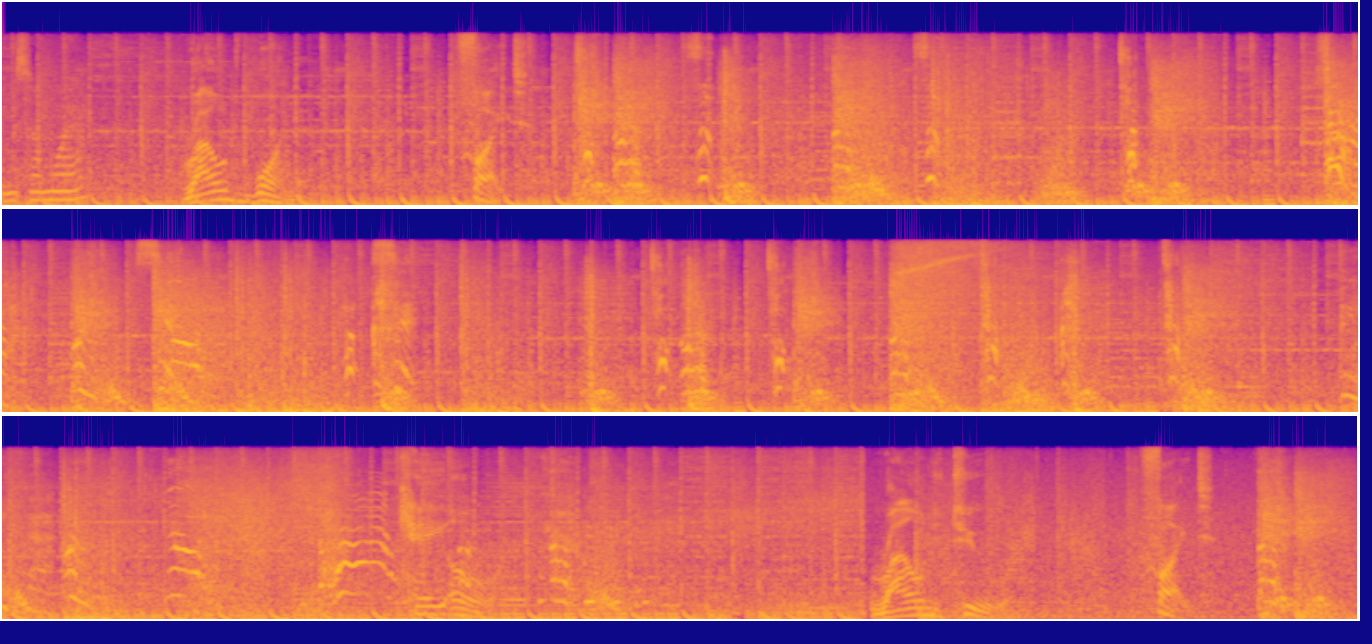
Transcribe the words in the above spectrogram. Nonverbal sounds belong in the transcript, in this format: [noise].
Going somewhere? Round one. Fight. KO. Round two. Fight. you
